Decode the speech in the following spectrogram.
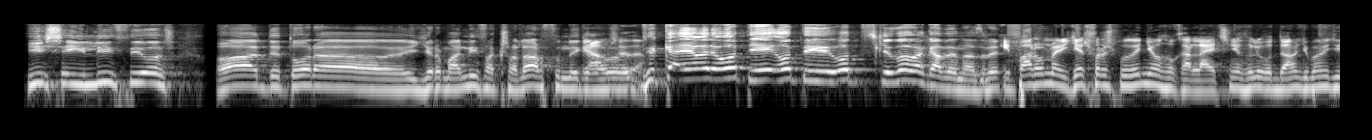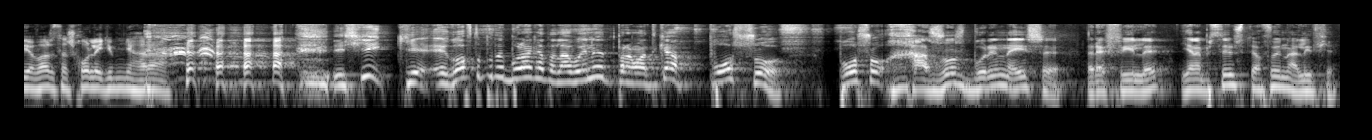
είσαι ηλίθιος; Άντε τώρα οι Γερμανοί θα ξανάρθουν και Γάμισε τα. θα. Κα- ε, Ό,τι, ό,τι, ό,τι σχεδόν να καθένας, ρε. Υπάρχουν μερικές φορές που δεν νιώθω καλά έτσι. Νιώθω λίγο down και πάω και διαβάζω τα σχόλια και μια χαρά. Ισχύει. Και εγώ αυτό που δεν μπορώ να καταλάβω είναι πραγματικά πόσο, πόσο χαζός μπορεί να είσαι, ρε φίλε, για να πιστεύεις ότι αυτό είναι αλήθεια.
